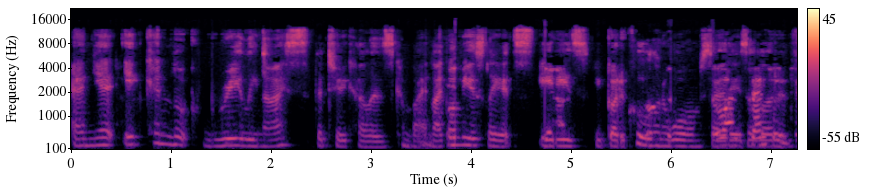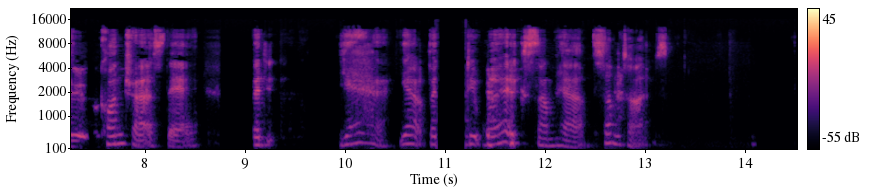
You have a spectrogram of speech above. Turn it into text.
and yet it can look really nice. The two colors combined, like obviously it's it yeah. is you've got a cool and a warm, so there's a lot of contrast there. But yeah, yeah, but it works somehow, sometimes.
